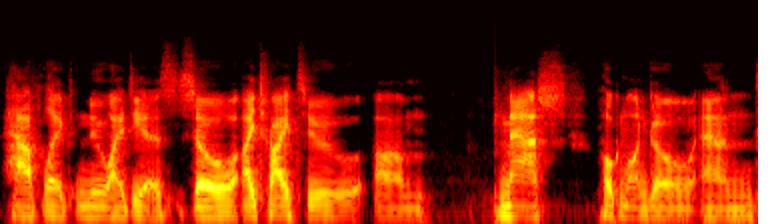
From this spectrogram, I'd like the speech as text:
have like new ideas. So I try to um, mash Pokemon Go and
